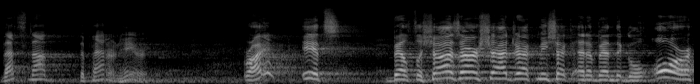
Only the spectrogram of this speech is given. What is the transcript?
That's not the pattern here, right? It's Belteshazzar, Shadrach, Meshach, and Abednego, or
